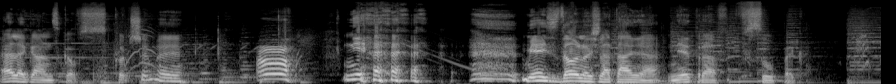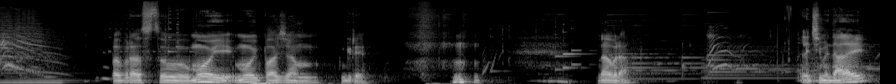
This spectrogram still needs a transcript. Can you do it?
elegancko wskoczymy. O! Nie! Mieć zdolność latania, nie traf w słupek. Po prostu mój, mój poziom gry. Dobra. Lecimy dalej.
